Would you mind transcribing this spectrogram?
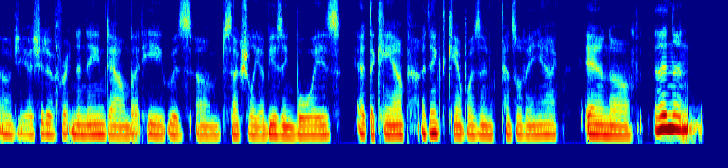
Oh, gee, I should have written the name down, but he was um, sexually abusing boys at the camp. I think the camp was in Pennsylvania. And, uh, and then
